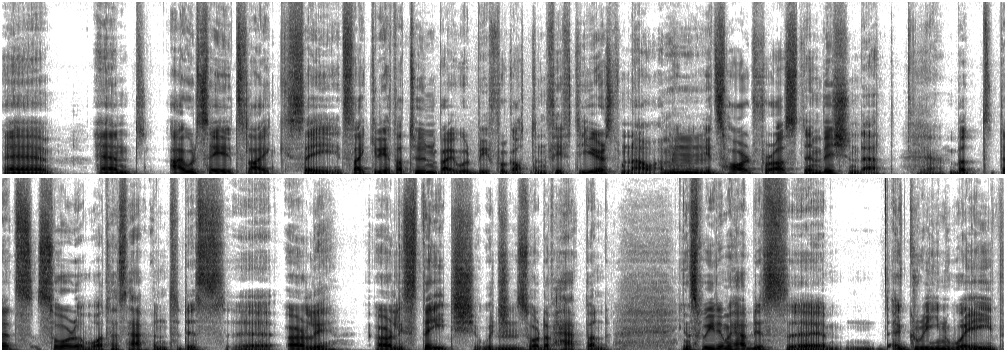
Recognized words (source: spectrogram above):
Uh, and I would say it's like say it's like Greta Thunberg would be forgotten 50 years from now. I mean, mm. it's hard for us to envision that, yeah. but that's sort of what has happened to this uh, early early stage, which mm. sort of happened in Sweden we have this uh, a green wave,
